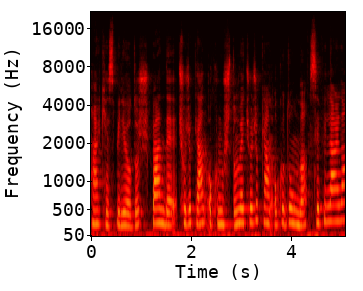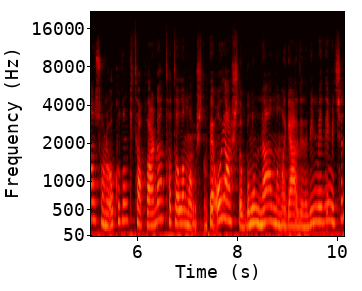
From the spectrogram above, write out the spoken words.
herkes biliyordur. Ben de çocukken okumuştum ve çocukken okuduğumda Sefillerden sonra okuduğum kitaplardan tat alamamıştım. Ve o yaşta bunun ne anlama geldiğini bilmediğim için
